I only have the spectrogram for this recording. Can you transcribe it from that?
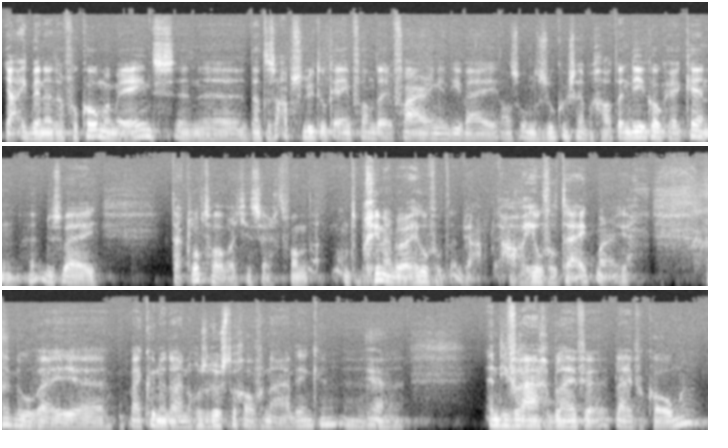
Ja, ik ben het er volkomen mee eens. En eh, dat is absoluut ook een van de ervaringen die wij als onderzoekers hebben gehad en die ik ook herken. Hè. Dus wij, daar klopt wel wat je zegt. Van, om te beginnen hebben we heel veel, ja, heel veel tijd, maar ja, ik bedoel, wij, uh, wij kunnen daar nog eens rustig over nadenken. Uh, Ja. En die vragen blijven, blijven komen.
